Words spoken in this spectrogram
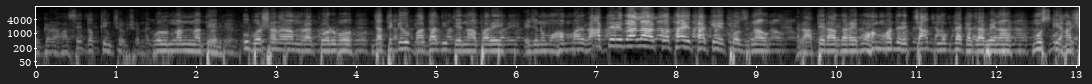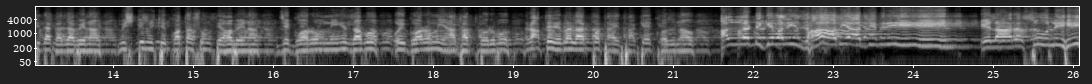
প্রোগ্রাম আছে দক্ষিণ চব্বিশ পরগনা। গোল মান্নাতের উপাসনা আমরা করব যাতে কেউ বাধা দিতে না পারে। এই জন্য মোহাম্মদ, রাতের বেলা কোথায় থাকে খোঁজ নাও। রাতের আধারে মোহাম্মদের চাঁদ মুখ দেখা যাবে না মুসকে হাসি দেখা যাবে না, মিষ্টি মিষ্টি কথা শুনতে হবে না। যে গরম নিয়ে যাব, ওই গরমই আঘাত করব। রাতের বেলা কোথায় থাকে খোঁজ নাও। আল্লাহ ডেকে বলি এলা রাসূলিহি।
